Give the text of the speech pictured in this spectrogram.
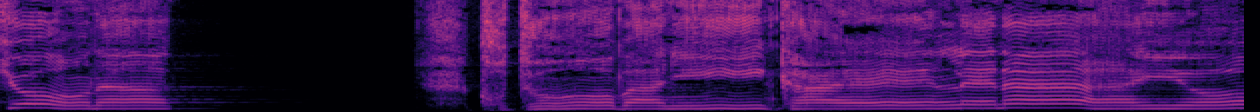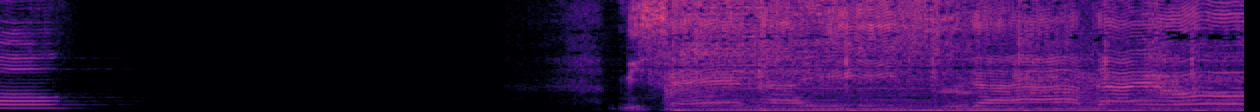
るような言葉に変えれないよ。見せたい姿よ。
